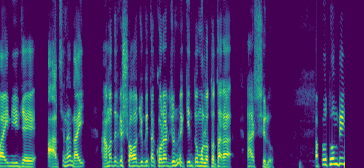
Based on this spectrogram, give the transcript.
পাইনি যে আছে না নাই। আমাদেরকে সহযোগিতা করার জন্য কিন্তু মূলত তারা আসছিল। প্রথম দিন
